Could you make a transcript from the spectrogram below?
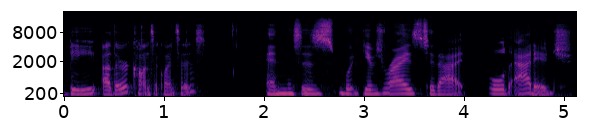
be other consequences. And this is what gives rise to that old adage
